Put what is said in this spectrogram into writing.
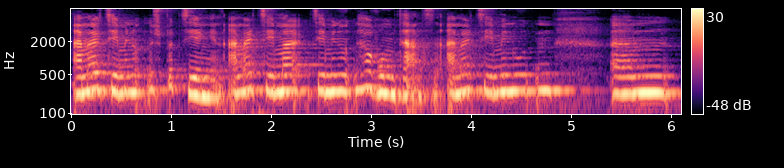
Einmal zehn Minuten spazieren gehen. Einmal zehnmal zehn Minuten herumtanzen. Einmal zehn Minuten ähm,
